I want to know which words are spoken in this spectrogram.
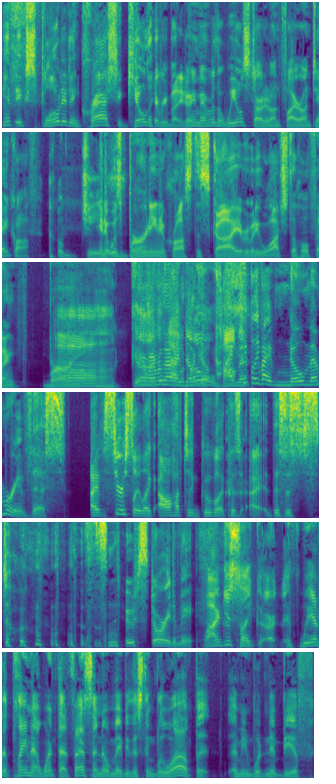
It exploded and crashed and killed everybody. Don't you remember the wheels started on fire on takeoff? Oh, geez. and it was burning across the sky. Everybody watched the whole thing burn. Oh, God. remember that? I It looked like a don't. comet. I can't believe I have no memory of this. I've seriously like I'll have to Google it because this is still this is new story to me. Well, I'm just like, uh, if we had a plane that went that fast, I know maybe this thing blew up. But I mean, wouldn't it be if?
